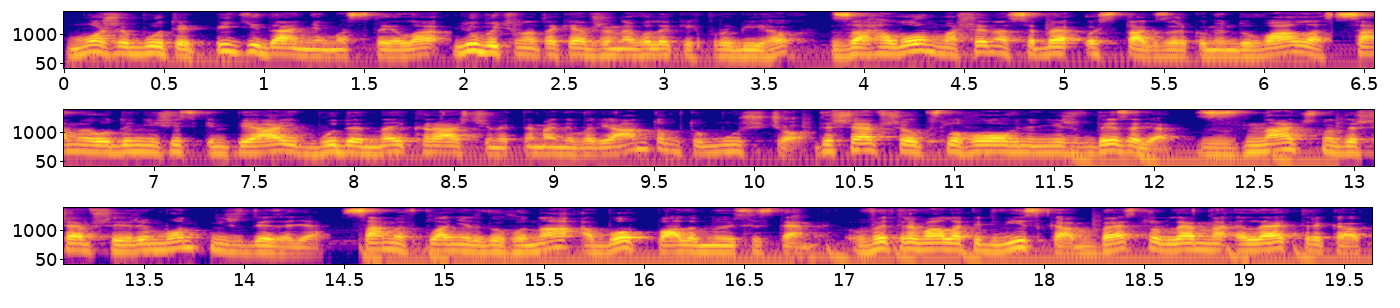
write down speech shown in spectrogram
Може бути під'їдання мастила, любить вона таке вже на великих пробігах. Загалом машина себе ось так зарекомендувала. Саме 1,6 MPI буде найкращим, як на мене, варіантом, тому що дешевше обслуговування, ніж в дизеля, значно дешевший ремонт, ніж в дизеля, саме в плані двигуна або паливної системи. Витривала підвізка, безпроблемна електрика,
